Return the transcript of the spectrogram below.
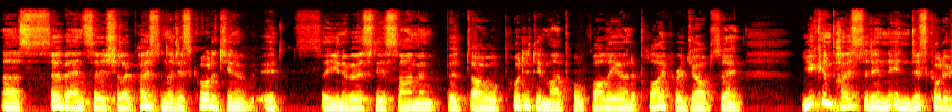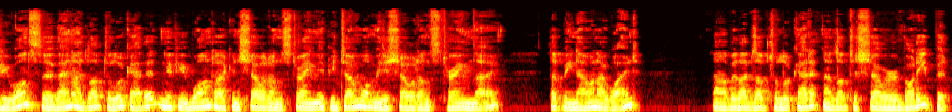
Uh, Serban says, should I post in the Discord? It's, uni- it's a university assignment, but I will put it in my portfolio and apply for a job soon. You can post it in, in Discord if you want, Serban. I'd love to look at it. And if you want, I can show it on stream. If you don't want me to show it on stream, though, let me know and I won't. Uh, but I'd love to look at it and I'd love to show everybody. But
